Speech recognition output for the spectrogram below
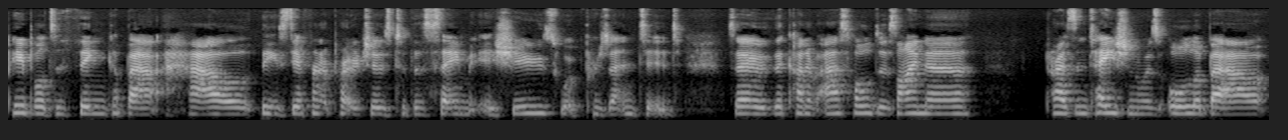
people to think about how these different approaches to the same issues were presented. So the kind of asshole designer presentation was all about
